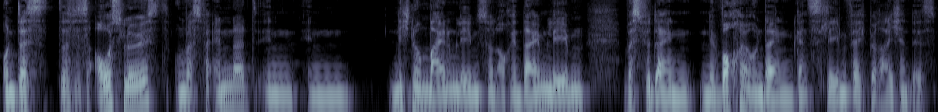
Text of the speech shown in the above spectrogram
Und dass, dass es auslöst und was verändert in, in nicht nur in meinem Leben, sondern auch in deinem Leben, was für deine Woche und dein ganzes Leben vielleicht bereichernd ist.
